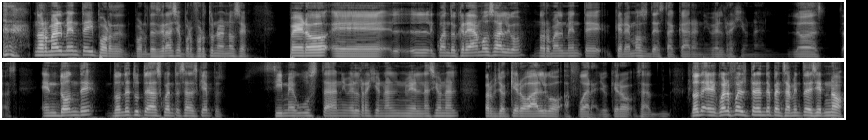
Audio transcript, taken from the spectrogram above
Normalmente, y por, por desgracia, por fortuna, no sé. Pero eh, cuando creamos algo, normalmente queremos destacar a nivel regional. Los- ¿En dónde? ¿Dónde tú te das cuenta? ¿Sabes qué? Pues sí me gusta a nivel regional, a nivel nacional, pero yo quiero algo afuera. Yo quiero, o sea, ¿dónde, ¿cuál fue el tren de pensamiento de decir, no,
